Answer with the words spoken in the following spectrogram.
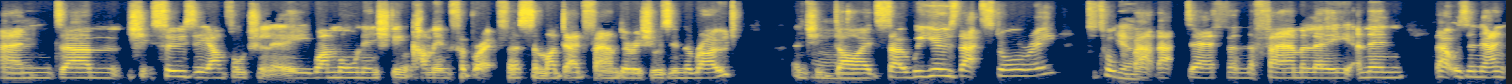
And um, she, Susie, unfortunately, one morning she didn't come in for breakfast, and my dad found her as she was in the road, and she Oh. died. So we use that story to talk Yeah. about that death and the family, and then that was an an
